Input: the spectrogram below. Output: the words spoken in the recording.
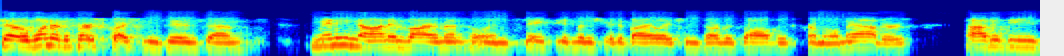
So one of the first questions is, um, many non-environmental and safety administrative violations are resolved as criminal matters. How do these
